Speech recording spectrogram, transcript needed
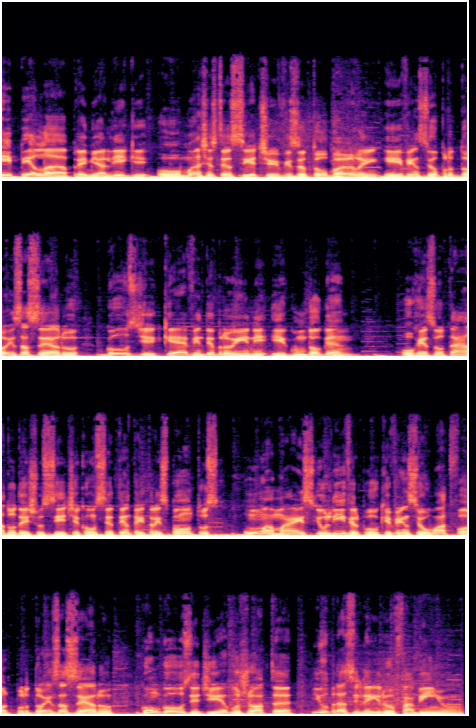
E pela Premier League, o Manchester City visitou Burnley e venceu por 2 a 0, gols de Kevin De Bruyne e Gundogan. O resultado deixa o City com 73 pontos, um a mais que o Liverpool, que venceu o Watford por 2 a 0, com gols de Diego Jota e o brasileiro Fabinho.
